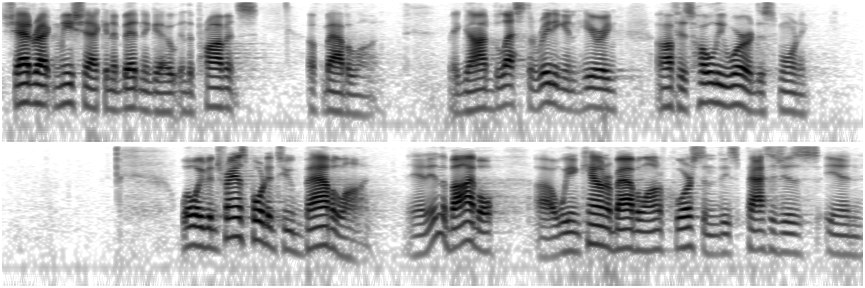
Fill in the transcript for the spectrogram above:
Shadrach, Meshach, and Abednego in the province of Babylon. May God bless the reading and hearing of His holy word this morning. Well, we've been transported to Babylon. And in the Bible, uh, we encounter Babylon, of course, in these passages in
